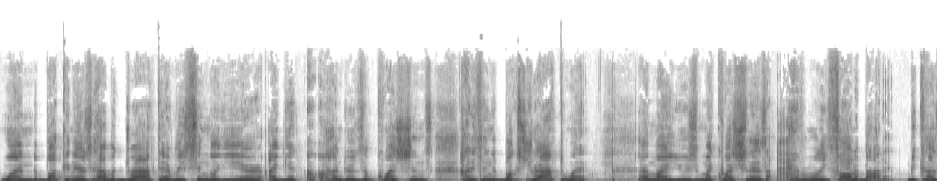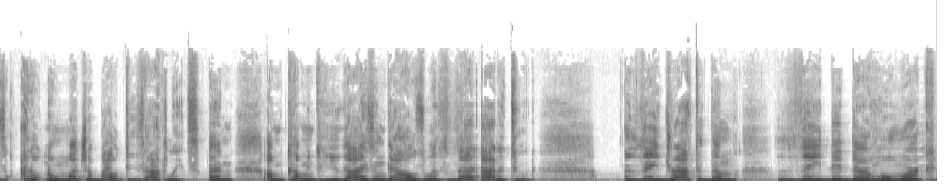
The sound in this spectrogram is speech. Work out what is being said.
when the Buccaneers have a draft every single year, I get hundreds of questions. How do you think the Bucks draft went? And my my question is, I haven't really thought about it because I don't know much about these athletes, and I'm coming to you guys and gals with that attitude. They drafted them. They did their homework.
